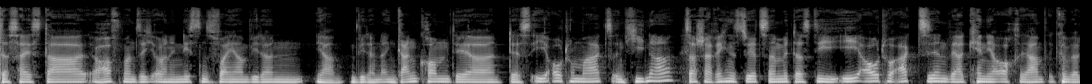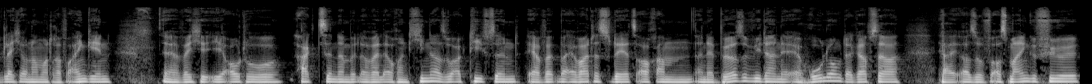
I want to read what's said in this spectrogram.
Das heißt, da erhofft man sich auch in den nächsten zwei Jahren wieder ein, ja, wieder ein Gang kommen der, des E-Automarkts in China. Sascha, rechnest du jetzt damit, dass die E-Auto-Aktien, wir kennen ja auch, ja, können wir gleich auch nochmal drauf eingehen, äh, welche E-Auto-Aktien da mittlerweile auch in China so aktiv sind. Erwartest du da jetzt auch am, an der Börse wieder eine Erholung? Da gab es ja, ja, also aus meinem Gefühl,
